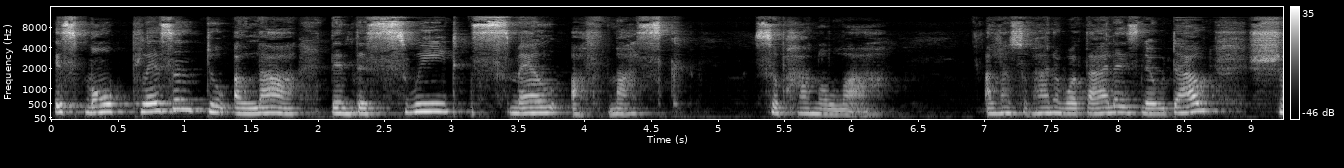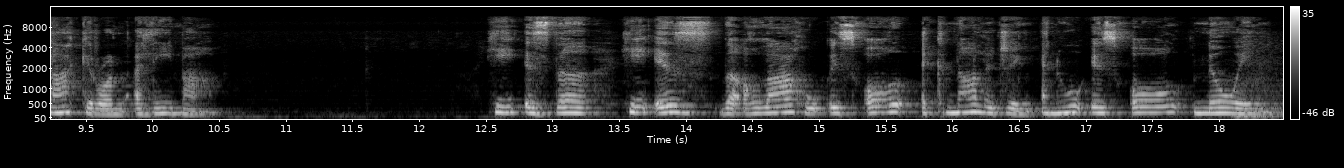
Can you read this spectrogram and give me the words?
is more pleasant to Allah than the sweet smell of musk. Subhanallah. Allah subhanahu wa ta'ala is no doubt Shakirun Alima. He is the He is the Allah who is all acknowledging and who is all knowing.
